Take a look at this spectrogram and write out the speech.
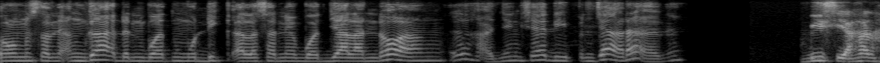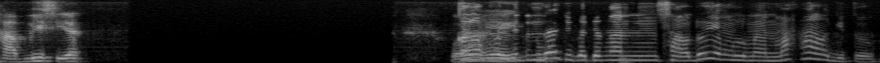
kalau misalnya enggak dan buat mudik alasannya buat jalan doang eh anjing saya di penjara anjing. habis ya kan habis ya kalaupun ya didenda juga dengan saldo yang lumayan mahal gitu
